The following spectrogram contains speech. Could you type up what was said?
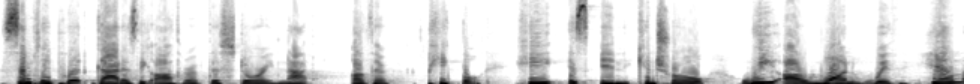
Simply put, God is the author of this story, not other people. He is in control. We are one with Him,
